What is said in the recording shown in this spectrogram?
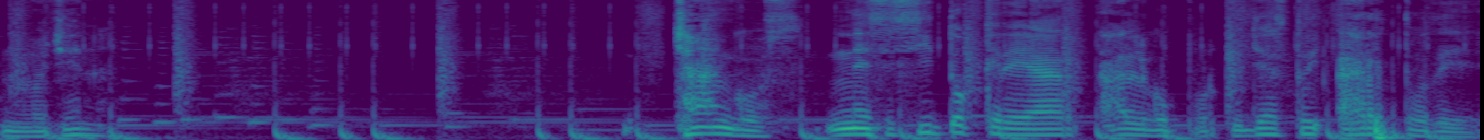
no lo llena. Changos, necesito crear algo porque ya estoy harto de,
